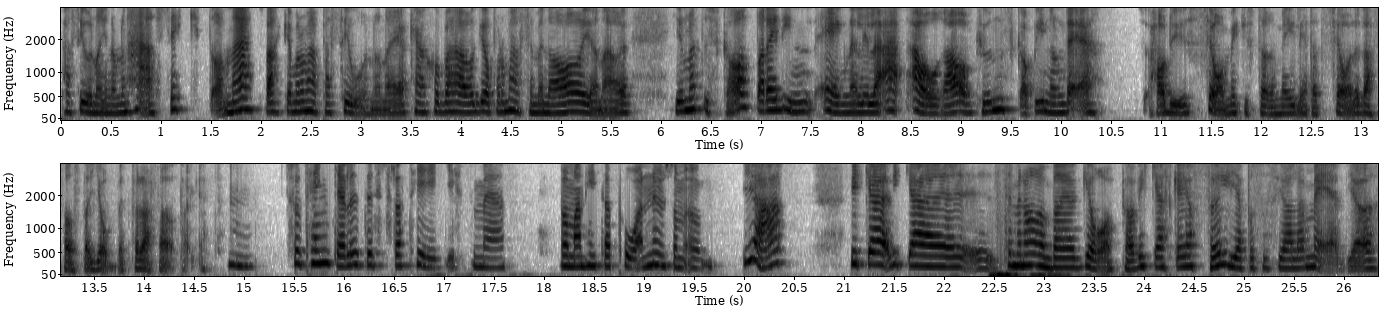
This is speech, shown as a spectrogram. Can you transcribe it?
personer inom den här sektorn, nätverka med de här personerna. Jag kanske behöver gå på de här seminarierna. Genom att du skapar dig din egna lilla aura av kunskap inom det så har du ju så mycket större möjlighet att få det där första jobbet på det där företaget. Mm. Så tänka lite strategiskt med vad man hittar på nu som ung. Ja, vilka, vilka eh, seminarier bör jag gå på? Vilka ska jag följa på sociala medier?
